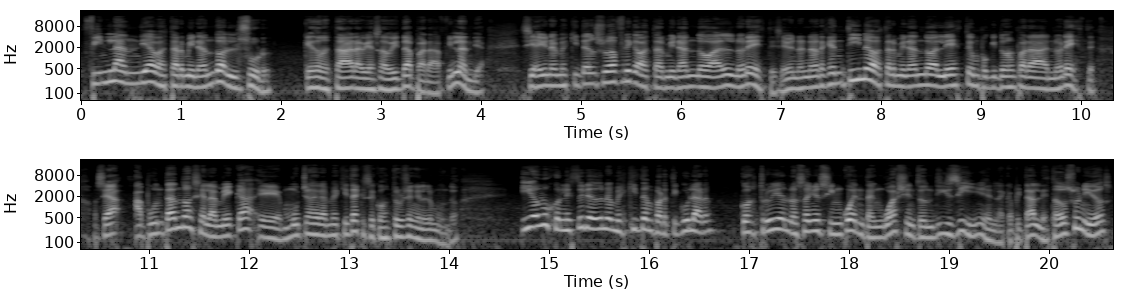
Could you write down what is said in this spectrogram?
Finlandia, va a estar mirando al sur, que es donde está Arabia Saudita para Finlandia. Si hay una mezquita en Sudáfrica, va a estar mirando al noreste. Si hay una en Argentina, va a estar mirando al este, un poquito más para el noreste. O sea, apuntando hacia la Meca, eh, muchas de las mezquitas que se construyen en el mundo. Y vamos con la historia de una mezquita en particular, construida en los años 50 en Washington, D.C., en la capital de Estados Unidos.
